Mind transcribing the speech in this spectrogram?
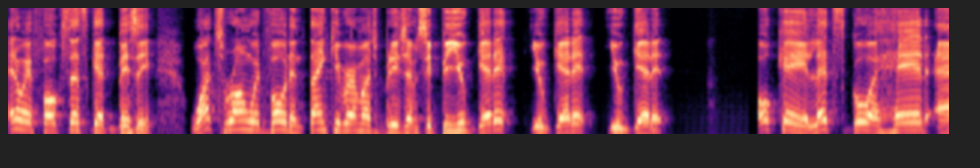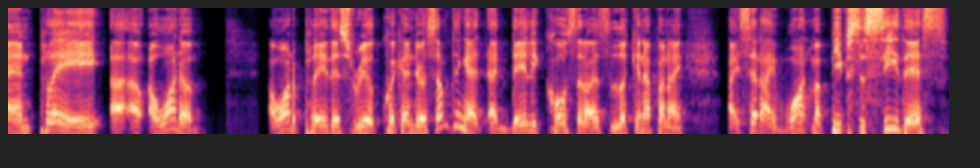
Anyway, folks, let's get busy. What's wrong with voting? Thank you very much, Bridge MCP. You get it. You get it. You get it. Okay, let's go ahead and play. Uh, I want to. I want to play this real quick. And there was something at, at Daily Kos that I was looking up, and I, I said I want my peeps to see this,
